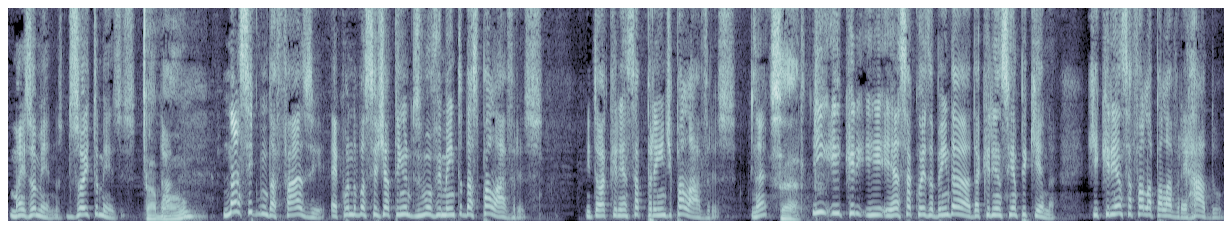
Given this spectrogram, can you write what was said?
Mais ou menos, 18 meses. Tá bom. Na segunda fase, é quando você já tem o desenvolvimento das palavras. Então a criança aprende palavras, né? Certo. E, e e essa coisa bem da, da criancinha pequena. Que criança fala a palavra errado?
